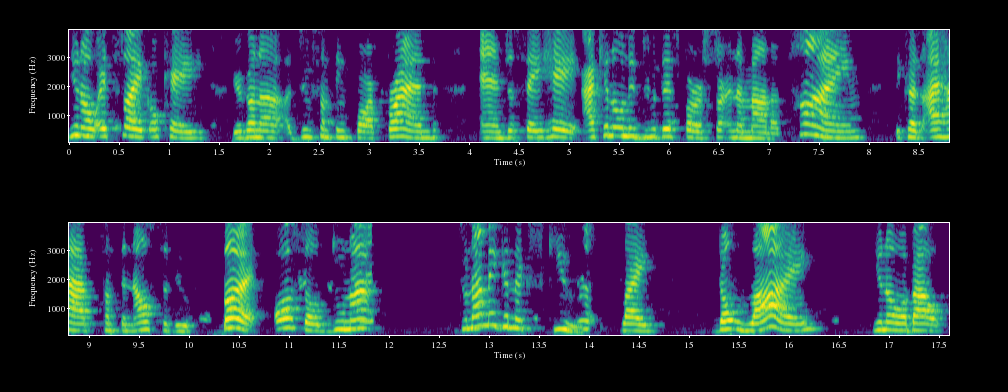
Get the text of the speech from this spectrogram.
you know, it's like, okay, you're gonna do something for a friend and just say, hey, I can only do this for a certain amount of time because I have something else to do. But also do not do not make an excuse. Like don't lie, you know, about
